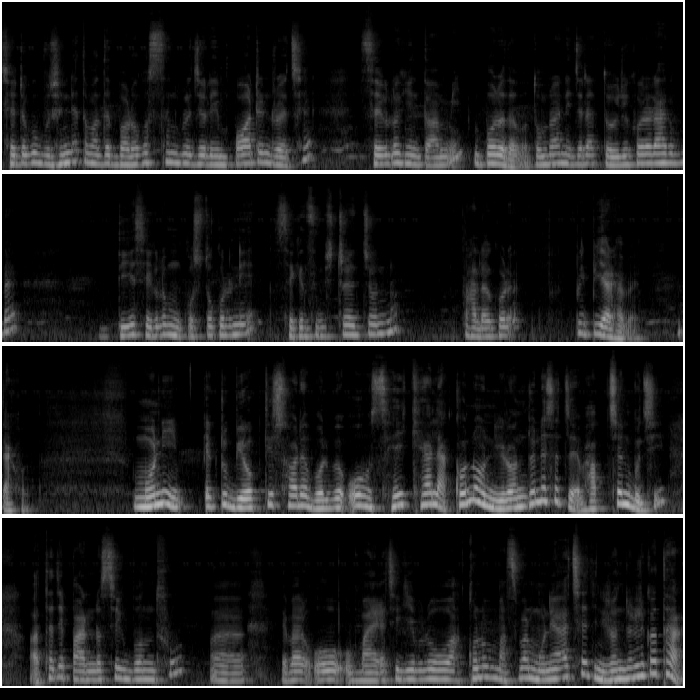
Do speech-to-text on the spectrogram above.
সেটুকু বুঝে নিয়ে তোমাদের বড় কোশ্চেনগুলো যেগুলো ইম্পর্টেন্ট রয়েছে, সেগুলো কিন্তু আমি বলে দেবো। তোমরা নিজেরা তৈরি করে রাখবে। দিয়ে সেগুলো মুখস্থ করে নিয়ে সেকেন্ড সেমিস্টারের জন্য ভালো করে প্রিপেয়ার হবে। দেখো, মণি একটু বিরক্তির স্বরে বলবে, ও, সেই খেয়াল এখনও নিরঞ্জন এসেছে? ভাবছেন বুঝি। অর্থাৎ যে পাণ্ডসিক বন্ধু এবার ও মায়ের কাছে গিয়ে বলল ও এখনও মাসিমার মনে আছে যে নিরঞ্জনের কথা?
